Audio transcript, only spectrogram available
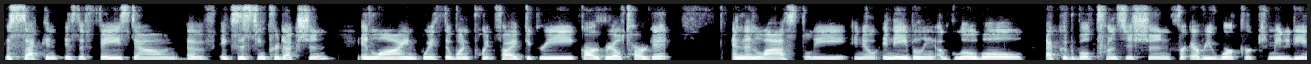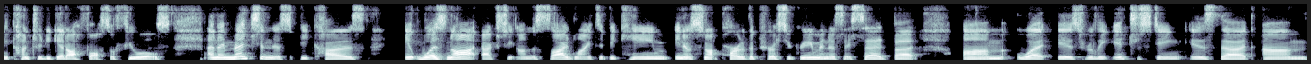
The second is a phase down of existing production in line with the 1.5 degree guardrail target. And then lastly, you know, enabling a global equitable transition for every worker, community, and country to get off fossil fuels. And I mention this because it was not actually on the sidelines. It became, you know, it's not part of the Paris Agreement, as I said. But um, what is really interesting is that um,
